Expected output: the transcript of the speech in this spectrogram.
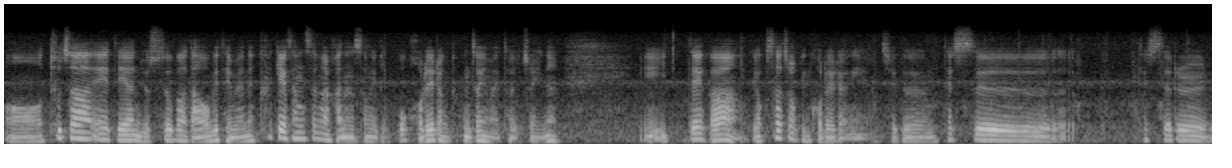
어, 투자에 대한 뉴스가 나오게 되면 크게 상승할 가능성이 높고 거래량도 굉장히 많이 터졌죠 이날 이, 이때가 역사적인 거래량이에요 지금 테스 테스를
